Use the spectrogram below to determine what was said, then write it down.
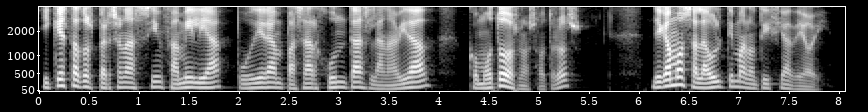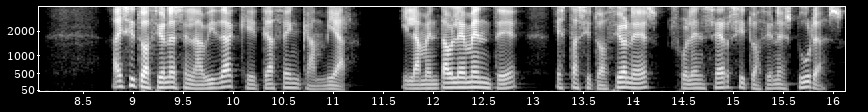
y que estas dos personas sin familia pudieran pasar juntas la Navidad como todos nosotros. Llegamos a la última noticia de hoy. Hay situaciones en la vida que te hacen cambiar y lamentablemente estas situaciones suelen ser situaciones duras.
